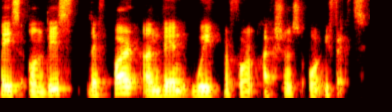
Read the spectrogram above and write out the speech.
based on this left part, and then we perform actions or effects.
